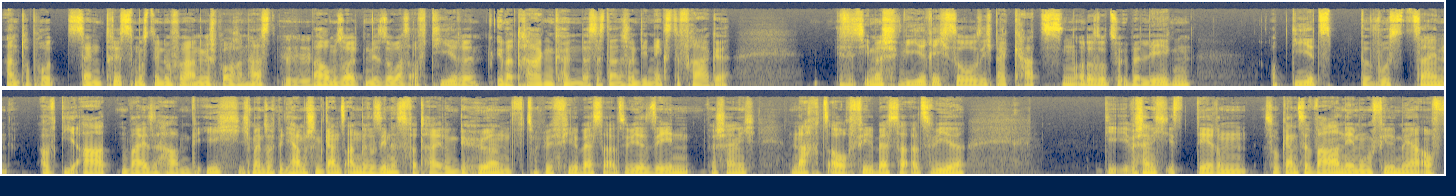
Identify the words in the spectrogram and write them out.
Anthropozentrismus, den du vorher angesprochen hast. Mhm. Warum sollten wir sowas auf Tiere übertragen können? Das ist dann schon die nächste Frage. Es ist immer schwierig, so sich bei Katzen oder so zu überlegen, ob die jetzt Bewusstsein auf die Art und Weise haben wie ich. Ich meine, zum Beispiel, die haben schon ganz andere Sinnesverteilung. Die hören zum Beispiel viel besser als wir, sehen wahrscheinlich nachts auch viel besser als wir die wahrscheinlich ist deren so ganze Wahrnehmung viel mehr auf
